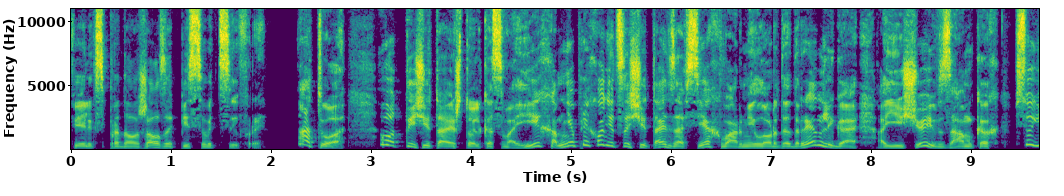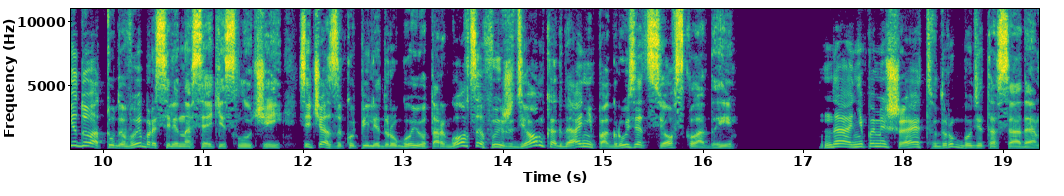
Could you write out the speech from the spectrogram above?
Феликс продолжал записывать цифры. «А то! Вот ты считаешь только своих, а мне приходится считать за всех в армии лорда Дренлига, а еще и в замках. Всю еду оттуда выбросили на всякий случай. Сейчас закупили другую у торговцев и ждем, когда они погрузят все в склады». «Да, не помешает, вдруг будет осада.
